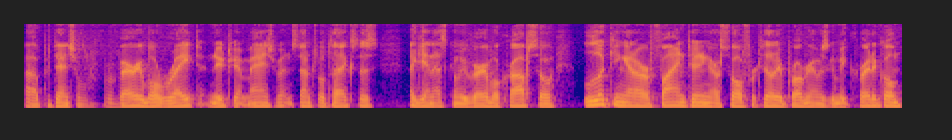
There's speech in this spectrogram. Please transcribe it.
Uh, potential for variable rate nutrient management in Central Texas. Again, that's going to be variable crops. So, looking at our fine tuning our soil fertility program is going to be critical.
